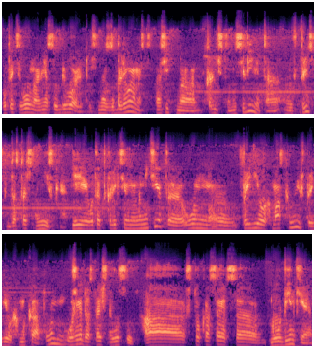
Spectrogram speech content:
вот эти волны, они ослабевали. То есть у нас заболеваемость относительно количества населения-то, в принципе, достаточно низкая. И вот этот коллективный иммунитет, э, он э, в пределах Москвы, в пределах МКАД, он уже достаточно высокий. А что касается глубинки,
